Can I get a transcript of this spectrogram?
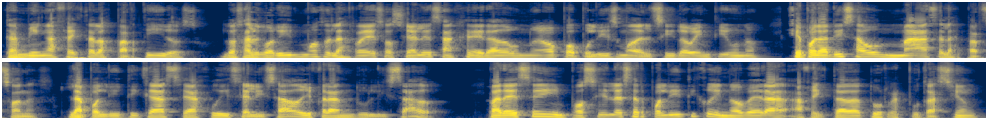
también afecta a los partidos. Los algoritmos de las redes sociales han generado un nuevo populismo del siglo XXI que polariza aún más a las personas. La política se ha judicializado y frandulizado. Parece imposible ser político y no ver afectada tu reputación.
